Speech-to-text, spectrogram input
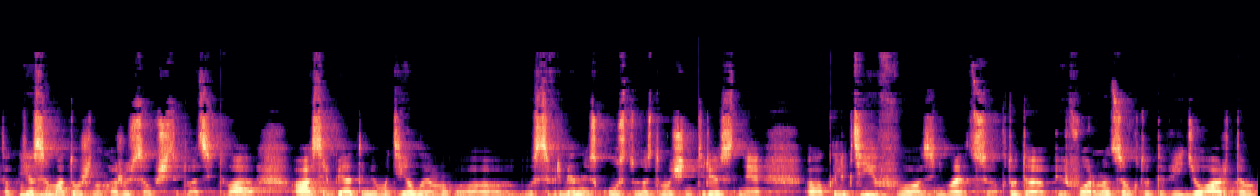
Так mm-hmm. я сама тоже нахожусь в сообществе 22, а с ребятами мы делаем э, современное искусство, у нас там очень интересный коллектив, занимается кто-то перформансом, кто-то видеоартом,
